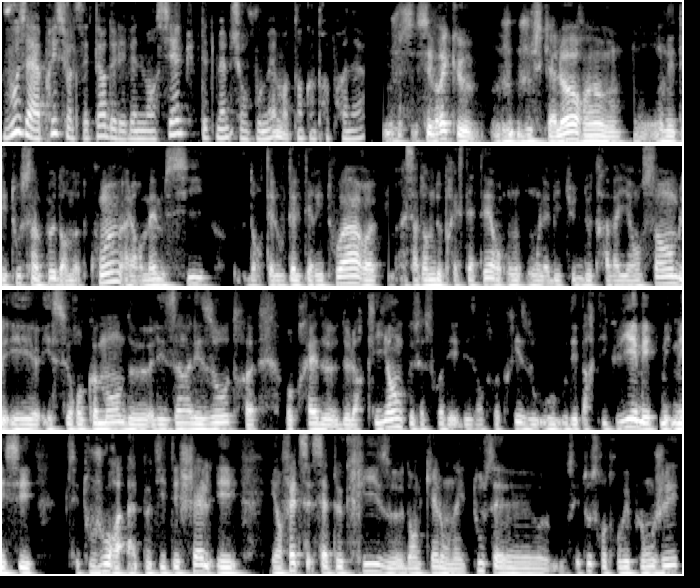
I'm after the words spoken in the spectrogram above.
vous a appris sur le secteur de l'événementiel, puis peut-être même sur vous-même en tant qu'entrepreneur? C'est vrai que jusqu'alors, hein, on était tous un peu dans notre coin, alors même si dans tel ou tel territoire, un certain nombre de prestataires ont, l'habitude de travailler ensemble et, se recommandent les uns les autres auprès de, leurs clients, que ce soit des, entreprises ou, des particuliers, mais, c'est toujours à, petite échelle. Et, et en fait, cette crise dans laquelle on, est tous, euh, on s'est tous retrouvés plongés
